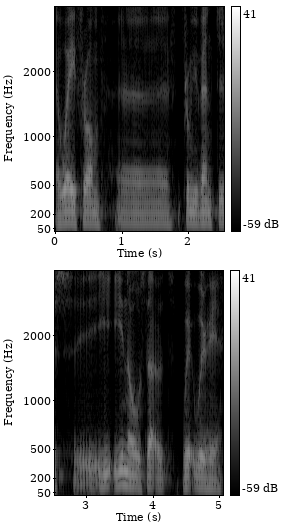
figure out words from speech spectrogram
away from uh, from Juventus. He he knows that we're, we're here.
